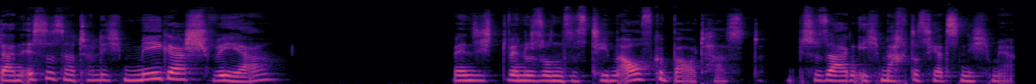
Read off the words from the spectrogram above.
dann ist es natürlich mega schwer, wenn, sich, wenn du so ein System aufgebaut hast, zu sagen, ich mache das jetzt nicht mehr.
